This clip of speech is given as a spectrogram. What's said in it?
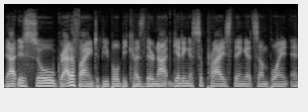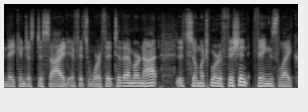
That is so gratifying to people because they're not getting a surprise thing at some point and they can just decide if it's worth it to them or not. It's so much more efficient. Things like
